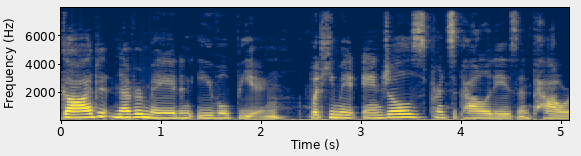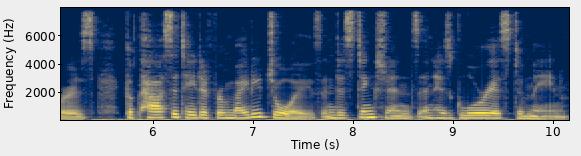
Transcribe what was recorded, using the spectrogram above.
God never made an evil being, but he made angels, principalities, and powers capacitated for mighty joys and distinctions in his glorious domain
